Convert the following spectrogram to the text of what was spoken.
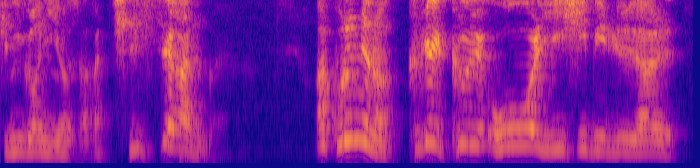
김건희 여사가 질색하는 거야. 아 그러면은 그게 그 5월 21일 날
